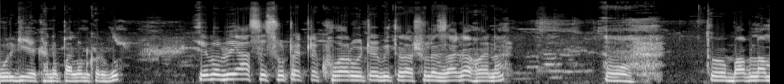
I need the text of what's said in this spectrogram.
মুরগি এখানে পালন করব। এভাবে আছে ছোট একটা খোয়ার, ওইটার ভিতরে আসলে জায়গা হয় না। তো ভাবলাম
